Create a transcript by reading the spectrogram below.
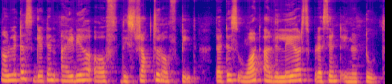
Now let us get an idea of the structure of teeth. That is, what are the layers present in a tooth.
